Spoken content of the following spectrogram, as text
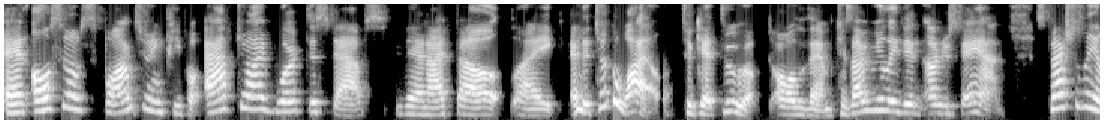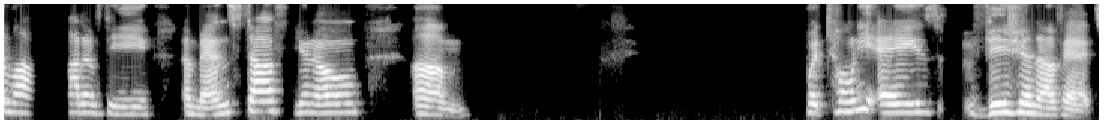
And also sponsoring people. After I've worked the steps, then I felt like, and it took a while to get through all of them because I really didn't understand, especially a lot of the amends stuff, you know. Um, but Tony A's vision of it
